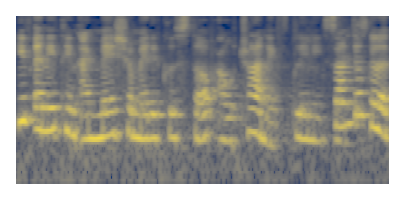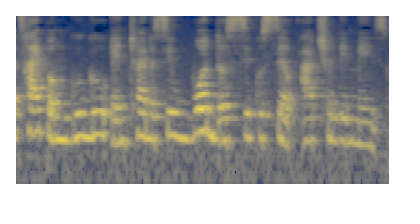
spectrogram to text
if anything, I mention medical stuff, I'll try and explain it. So I'm just going to type on Google and try to see what does sickle cell actually means.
